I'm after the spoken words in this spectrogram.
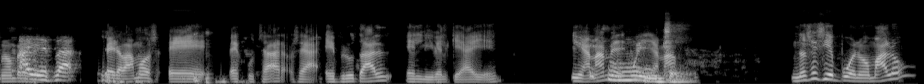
nombres Ahí de- está. Pero vamos, eh, escuchar, o sea, es brutal el nivel que hay, ¿eh? Y además me, me llama. No sé si es bueno o malo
